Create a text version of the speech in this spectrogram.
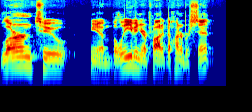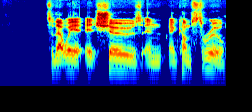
Learn to you know believe in your product 100% so that way it shows and, and comes through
